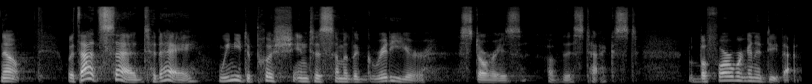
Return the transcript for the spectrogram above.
Now, with that said, today we need to push into some of the grittier stories of this text. But before we're going to do that,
